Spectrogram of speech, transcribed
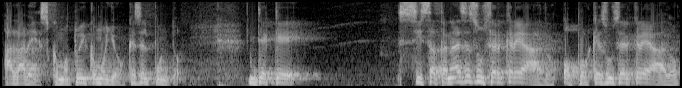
a la vez, como tú y como yo, que es el punto. De que si Satanás es un ser creado, o porque es un ser creado,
